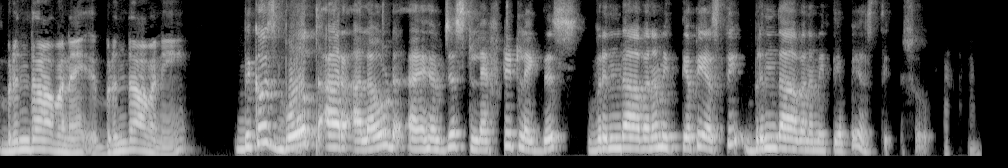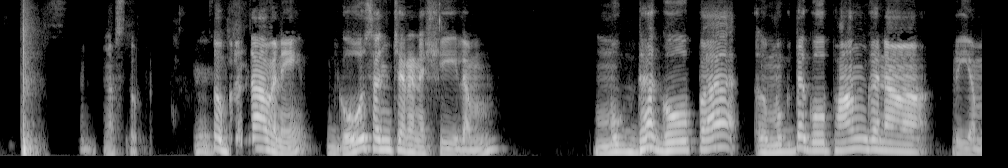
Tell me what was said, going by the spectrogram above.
बृन्दावने बृन्दावने Because both are allowed, I have just left it like this. Vrindavanam ityapi asti, Brindavanam ityapi asti. So, अस्तु. सो बृन्दावने गोसञ्चरणशीलं मुग्ध गोप मुग्ध गोपांगना प्रियम।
